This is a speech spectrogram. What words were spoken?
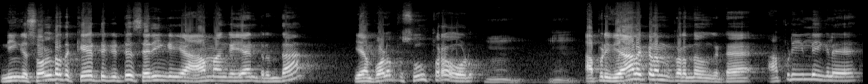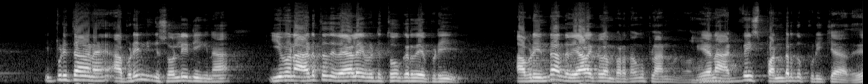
நீங்கள் சொல்கிறத கேட்டுக்கிட்டு சரிங்கய்யா ஆமாங்கய்யான்னு இருந்தால் என் பொழப்பு சூப்பராக ஓடும். அப்படி வியாழக்கிழமை பிறந்தவங்ககிட்ட அப்படி இல்லைங்களே இப்படித்தானே? அப்படின்னு நீங்கள் சொல்லிட்டீங்கன்னா இவனை அடுத்தது வேலையை விட்டு தூக்குறது எப்படி? அப்படின்னு தான் அந்த வியாழக்கிழமை பிறந்தவங்க பிளான் பண்ணுவாங்க. ஏன்னா அட்வைஸ் பண்ணுறது பிடிக்காது.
